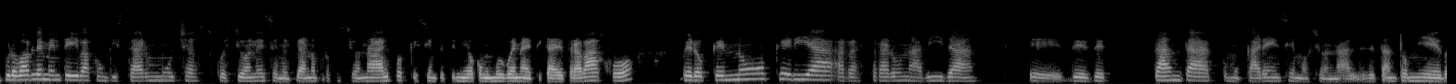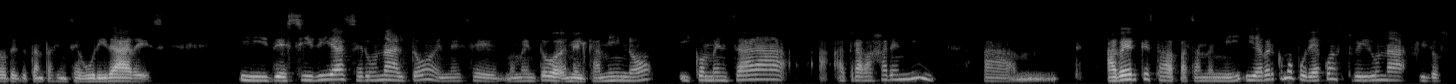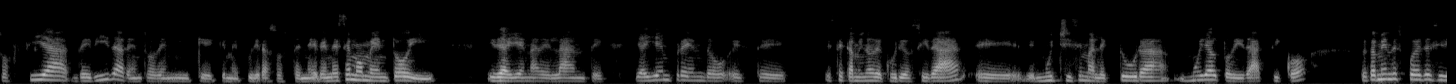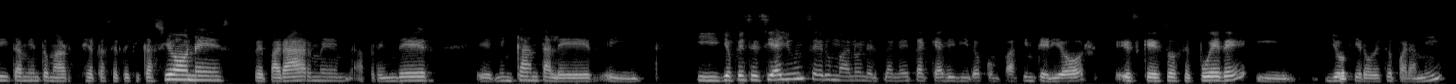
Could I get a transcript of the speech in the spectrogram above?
probablemente iba a conquistar muchas cuestiones en el plano profesional porque siempre he tenido como muy buena ética de trabajo, pero que no quería arrastrar una vida eh, desde tanta como carencia emocional, desde tanto miedo, desde tantas inseguridades. Y decidí hacer un alto en ese momento en el camino y comenzar a, trabajar en mí, a ver qué estaba pasando en mí y a ver cómo podía construir una filosofía de vida dentro de mí que, me pudiera sostener en ese momento y, y de ahí en adelante. Y ahí emprendo este, este camino de curiosidad, eh, de muchísima lectura, muy autodidáctico, pero también después decidí también tomar ciertas certificaciones, prepararme, aprender. Eh, me encanta leer y, y yo pensé, si hay un ser humano en el planeta que ha vivido con paz interior, es que eso se puede y yo quiero eso para mí,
